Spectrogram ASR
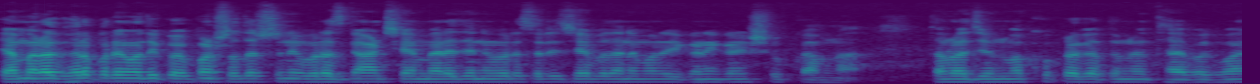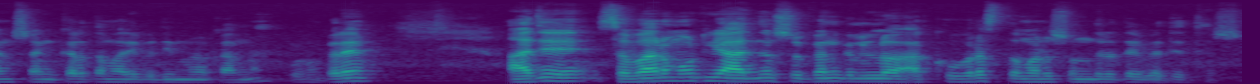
કે મારા ઘર પરિવારમાંથી કોઈ પણ સદસ્યની વર્ષગાંઠ છે મેરેજ એનિવર્સરી છે, બધાને મારી ઘણી ઘણી શુભકામના. તમારા જીવનમાં ખૂબ પ્રગતિને થાય. ભગવાન શંકર તમારી બધી મનોકામના પૂર્ણ કરે. આજે સવારમાં ઉઠી આજનો સુકન કરી લો. આખું વર્ષ તમારું સુંદર રીતે વ્યતીત થશે.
